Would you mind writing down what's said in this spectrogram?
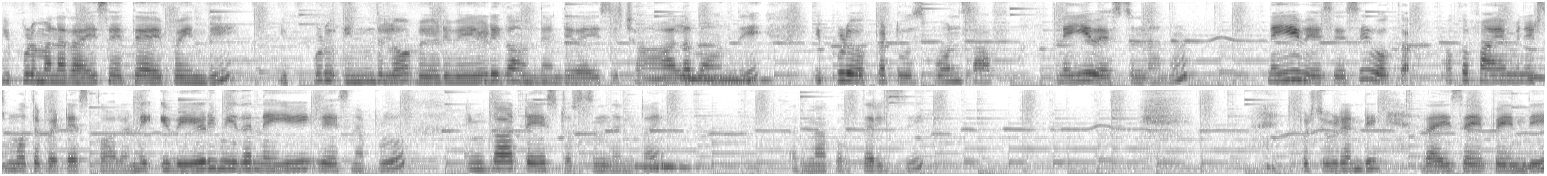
ఇప్పుడు మన రైస్ అయితే అయిపోయింది. ఇప్పుడు ఇందులో వేడివేడిగా ఉందండి రైస్. చాలా బాగుంది. ఇప్పుడు ఒక టూ స్పూన్స్ ఆఫ్ నెయ్యి వేస్తున్నాను. నెయ్యి వేసేసి ఒక ఒక ఫైవ్ మినిట్స్ మూత పెట్టేసుకోవాలండి. ఈ వేడి మీద నెయ్యి వేసినప్పుడు ఇంకా టేస్ట్ వస్తుందంట. అది నాకు తెలిసి. ఇప్పుడు చూడండి రైస్ అయిపోయింది.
